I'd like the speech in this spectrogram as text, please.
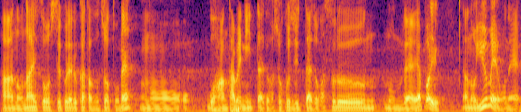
あの内装してくれる方とちょっとね、あのー、ご飯食べに行ったりとか食事行ったりとかするのでやっぱりあの夢をね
